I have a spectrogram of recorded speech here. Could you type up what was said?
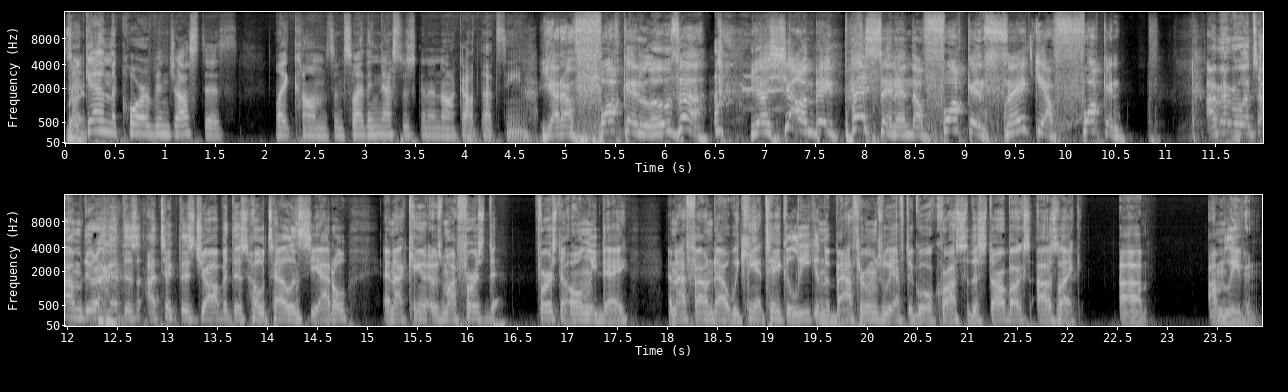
So Right. again, the core of injustice like comes, and so I think Nestor's going to knock out that scene. You're a fucking loser. you shouldn't be pissing in the fucking sink. You fucking. I remember one time, dude. I got this. I took this job at this hotel in Seattle, and I came. It was my first, day, first and only day, and I found out we can't take a leak in the bathrooms. We have to go across to the Starbucks. I was like, um, I'm leaving.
